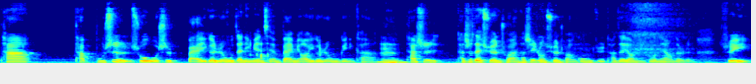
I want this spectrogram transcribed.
他。他不是说我是摆一个人物在你面前，白描一个人物给你看，嗯，他是他是在宣传，他是一种宣传工具，他在要你做那样的人，所以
